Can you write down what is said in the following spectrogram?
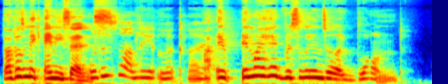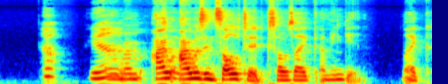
that doesn't make any sense. What does that look like? I, in my head, Brazilians are like blonde. yeah. I remember I, I was insulted because I was like, I'm Indian. Like,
